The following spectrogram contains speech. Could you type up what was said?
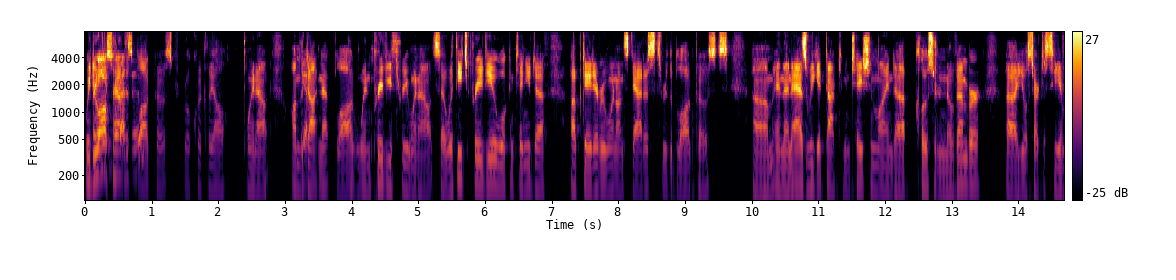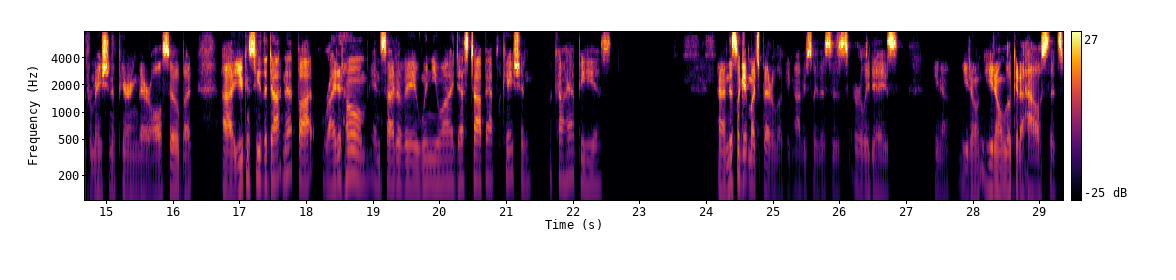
We do also impressive. have this blog post, real quickly, I'll point out on the yep. .NET blog when Preview 3 went out. So with each preview, we'll continue to update everyone on status through the blog posts. Um, and then as we get documentation lined up closer to November, uh, you'll start to see information appearing there also. But uh, you can see the .NET bot right at home inside of a WinUI desktop application. Look how happy he is. And this will get much better looking. Obviously, this is early days you know you don't you don't look at a house that's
